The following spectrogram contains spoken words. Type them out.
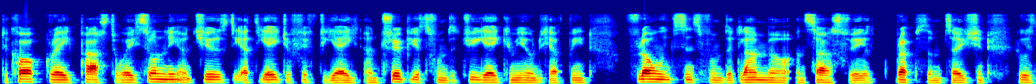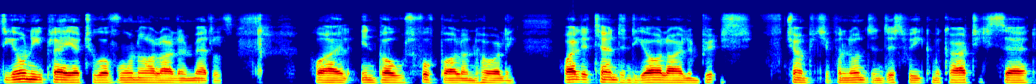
The Cork great passed away suddenly on Tuesday at the age of 58, and tributes from the GA community have been flowing since from the Glanmire and Sarsfield representation, who is the only player to have won All Ireland medals while in both football and hurling. While attending the All Ireland British Championship in London this week, McCarthy said,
